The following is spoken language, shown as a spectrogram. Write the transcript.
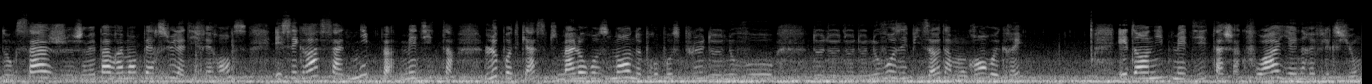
Donc ça, je n'avais pas vraiment perçu la différence. Et c'est grâce à Nip Médite, le podcast, qui malheureusement ne propose plus de nouveaux, de nouveaux épisodes, à mon grand regret. Et dans Nip Médite, à chaque fois, il y a une réflexion.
